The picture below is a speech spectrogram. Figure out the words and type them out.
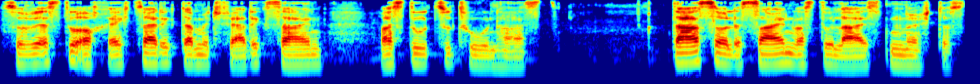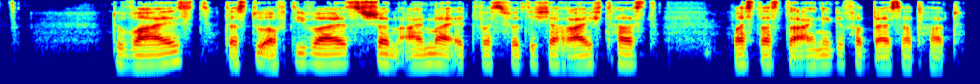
So wirst du auch rechtzeitig damit fertig sein, was du zu tun hast. Das soll es sein, was du leisten möchtest. Du weißt, dass du auf die Weise schon einmal etwas für dich erreicht hast, was das Deinige verbessert hat.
